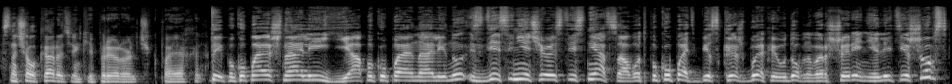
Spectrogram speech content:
Сначала коротенький прероллчик, поехали. Ты покупаешь на Али, я покупаю на Али. Ну, здесь нечего стесняться, а вот покупать без кэшбэка и удобного расширения Letyshops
